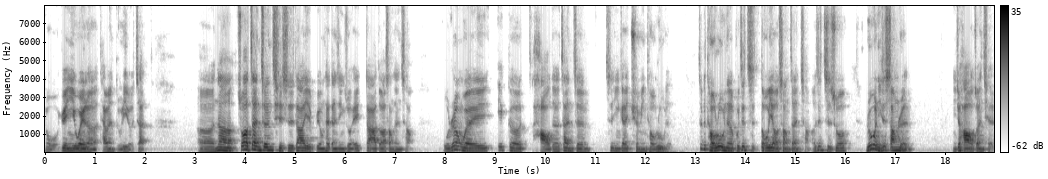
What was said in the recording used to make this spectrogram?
就我愿意为了台湾独立而战。呃，那说到战争，其实大家也不用太担心，说，哎，大家都要上战场。我认为一个好的战争是应该全民投入的。这个投入呢，不是指都要上战场，而是指说，如果你是商人，你就好好赚钱；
